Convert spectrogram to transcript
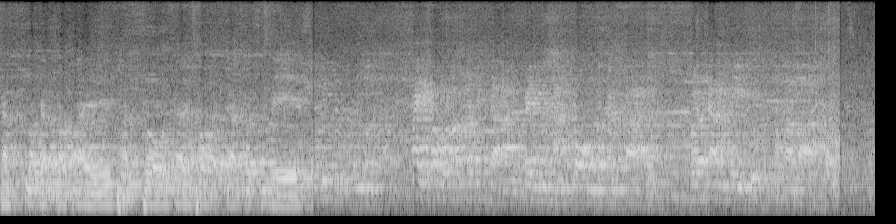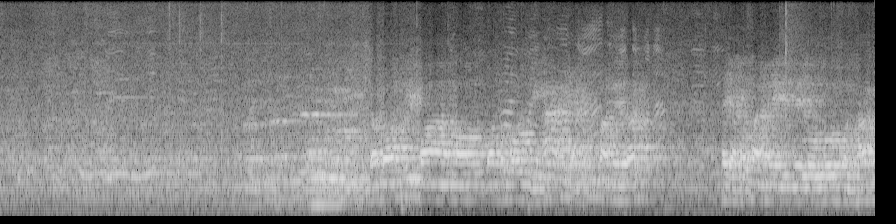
ครับลำดับต่อไปพันโปรชัยพรจากรัศมีให้เข้ารับราชการเป็นทหารกองประจำการประจำปีพุทธศักราชแล้วน้องที่มามาปตบสี่ห้าขยับขึ้นมาเลยครับขยับเข้ามาในในโรงรวมคนครับ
